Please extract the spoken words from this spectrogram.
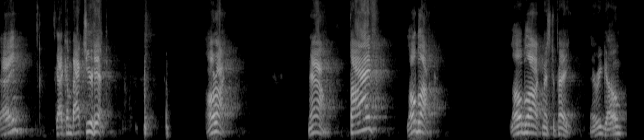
Okay? It's got to come back to your hip. All right. Now, five, low block. Low block, Mr. Pate. There we go.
